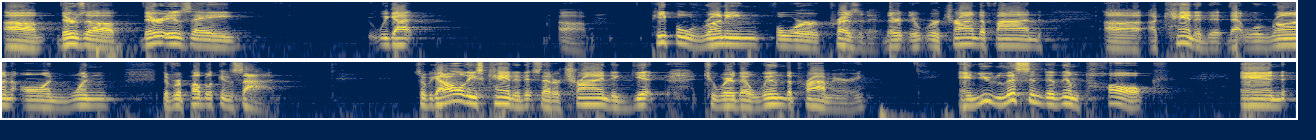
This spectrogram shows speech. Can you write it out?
Um, there's a, there is a, we got uh, people running for president. They're, they're, we're trying to find uh, a candidate that will run on one, the Republican side. So we got all these candidates that are trying to get to where they'll win the primary and you listen to them talk, and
